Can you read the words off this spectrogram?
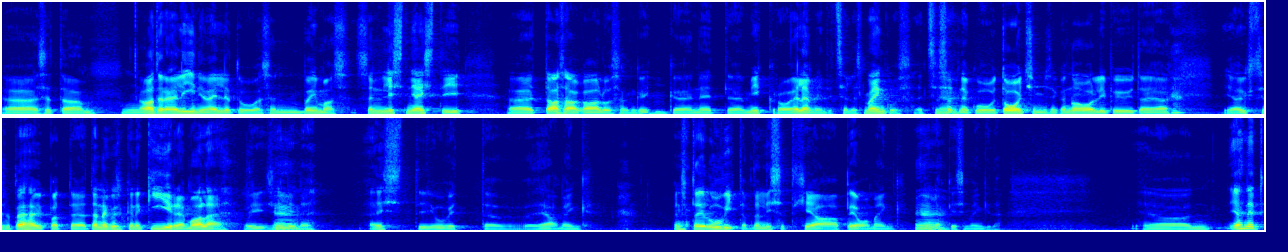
äh, seda adrenaliini välja tuua, see on võimas, see on lihtsalt nii hästi äh, tasakaalus on kõik mm -hmm. need mikroelemendid selles mängus, et sa saad ja. nagu dodge imisega nooli püüda ja ja üksteisele pähe hüpata ja ta on nagu niisugune kiire male või selline ja. hästi huvitav, hea mäng. või noh, ta ei ole huvitav, ta on lihtsalt hea peomäng, neljakesi mängida. Ja jah, need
